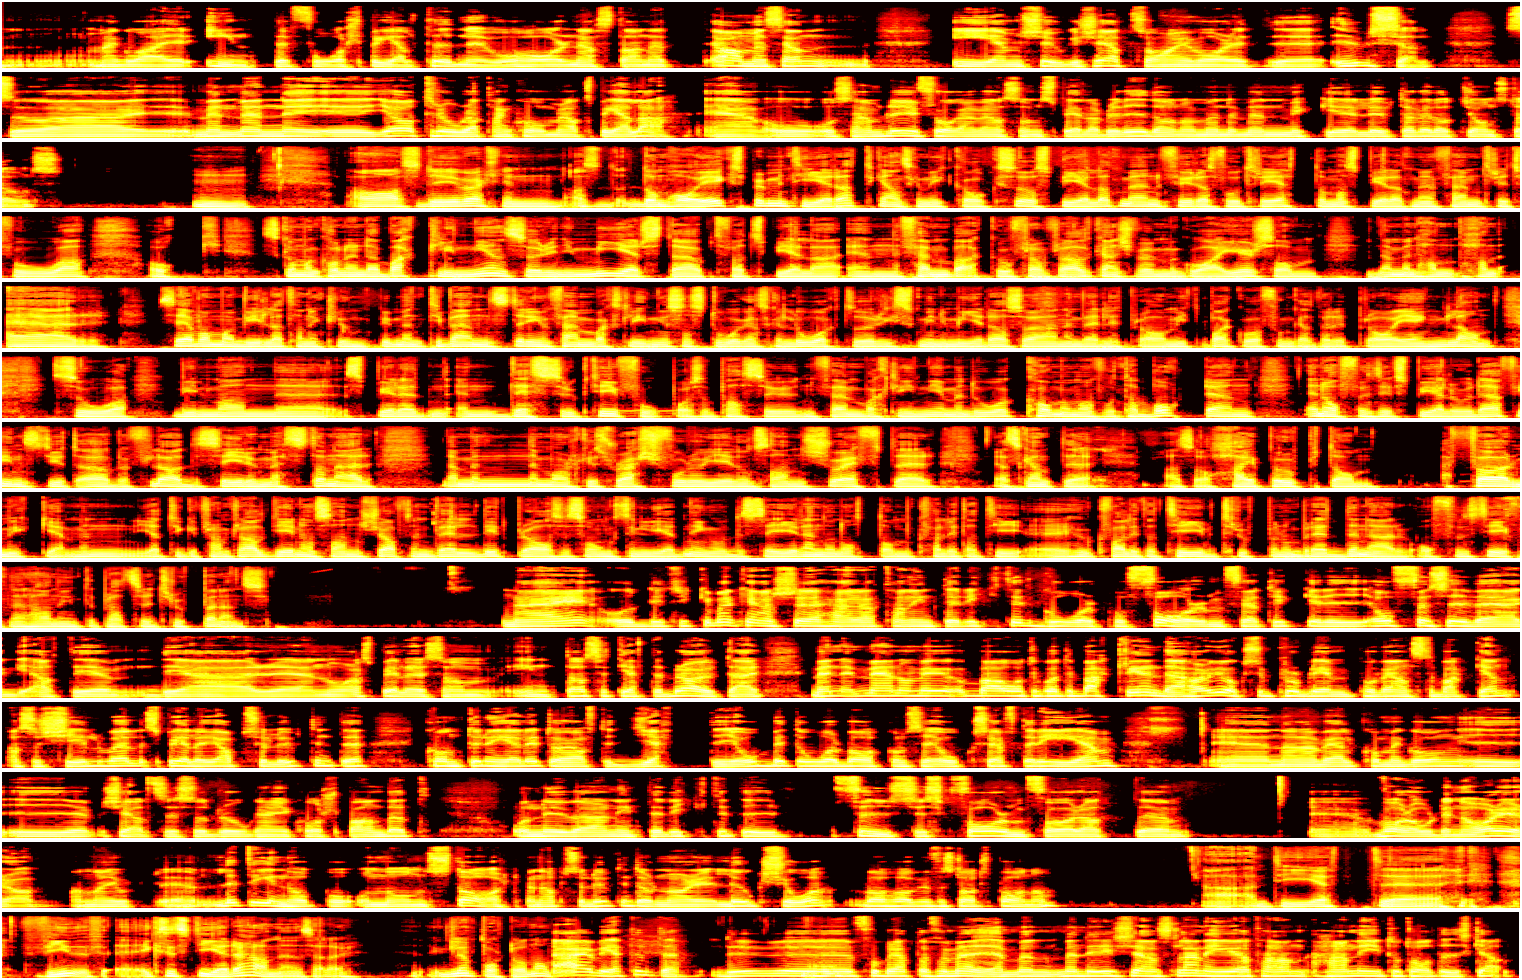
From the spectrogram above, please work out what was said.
Maguire inte får speltid nu och har nästan ett, ja men sen EM 2021 så har han ju varit eh, usel. Så, eh, men men eh, jag tror att han kommer att spela. Eh, och, och sen blir ju frågan vem som spelar bredvid honom, men, men mycket lutar väl åt John Stones. Mm. Ja, alltså det är verkligen, alltså de har ju experimenterat ganska mycket också och spelat med en 4-2-3-1, de har spelat med en 5-3-2 och ska man kolla den där backlinjen så är den ju mer stöpt för att spela en femback. Och framförallt kanske för Maguire som, nej men han, han är, säga vad man vill att han är klumpig, men till vänster i en fembackslinje som står ganska lågt och riskminimerar så är han en väldigt bra mittback och har funkat väldigt bra i England. Så vill man eh, spela en, en, destruktiv fotboll så passar ju en fembackslinje, men då kommer man få ta bort en, en offensiv spelare och där finns det ju ett överflöd, det säger mesta när, när Marcus Rashford och Jadon Sancho efter, jag ska inte alltså hypa upp dem för mycket, men jag tycker framförallt Jadon Sancho har haft en väldigt bra säsongsinledning och det säger ändå något om kvalitativ, eh, hur kvalitativ truppen och bredden är offensivt när han inte platsar i truppen ens. Nej, och det tycker man kanske här att han inte riktigt går på form. För jag tycker i offensiv väg att det, det är eh, några spelare som inte har sett jättebra ut där. Men, men om vi bara återgår till backlinjen, där har vi också problem på vänsterbacken. Alltså Chilwell spelar ju absolut inte kontinuerligt och har haft ett jättejobbigt år bakom sig också efter EM. Eh, när han väl kom igång i, i Chelsea så drog han ju korsbandet. Och nu är han inte riktigt i fysisk form för att eh, eh, vara ordinarie. Då. Han har gjort eh, lite inhopp och, och någon start, men absolut inte ordinarie. Luke Shaw, vad har vi för start på honom? Ja, det eh, existerar han ens eller? Glömt bort honom. Nej, jag vet inte. Du eh, får berätta för mig. Men, men det, känslan är ju att han, han är totalt iskall.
